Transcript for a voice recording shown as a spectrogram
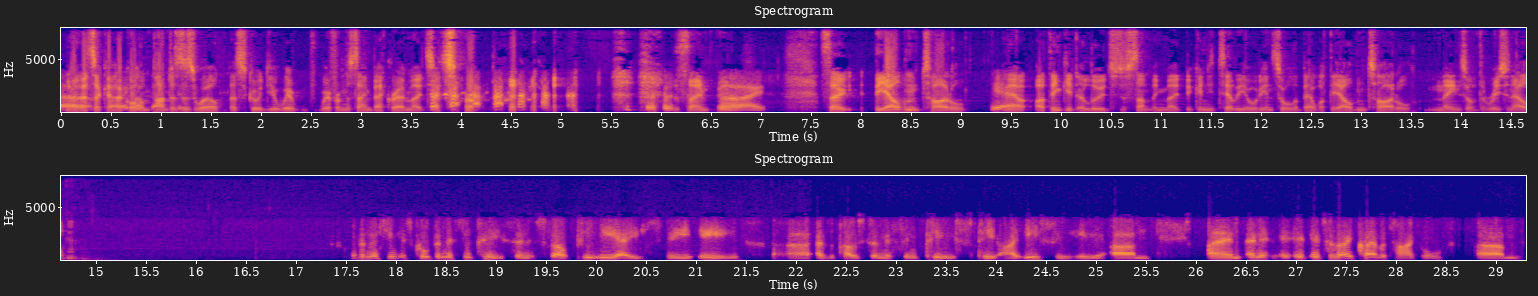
No, that's okay. I call them punters as well. That's good. You, we're we're from the same background, mate. So it's all right. the same thing. All right. So the album title. Yeah. Now, I think it alludes to something, mate. But can you tell the audience all about what the album title means of the recent album? The missing. It's called the missing piece, and it's spelled P E A C E uh, as opposed to missing piece, P I E C E. Um, and and it, it, it's a very clever title. Um,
